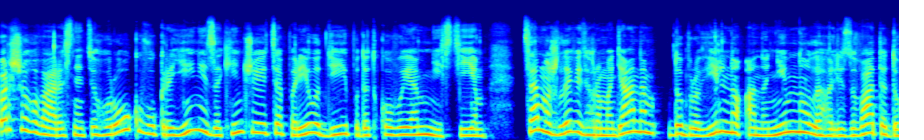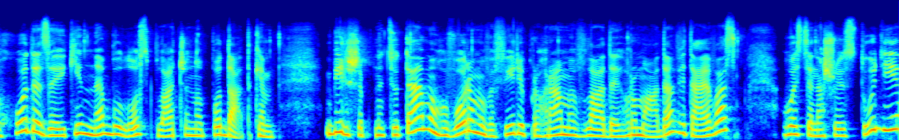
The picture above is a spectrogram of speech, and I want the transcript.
1 вересня цього року в Україні закінчується період дії податкової амністії. Це можливість громадянам добровільно анонімно легалізувати доходи, за які не було сплачено податки. Більше на цю тему говоримо в ефірі програми Влада і громада. Вітаю вас! Гостя нашої студії,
